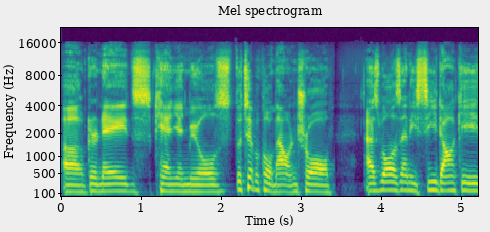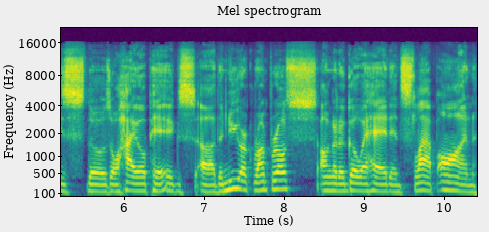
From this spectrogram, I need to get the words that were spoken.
uh, grenades, canyon mules, the typical mountain troll, as well as any sea donkeys, those Ohio pigs, uh, the New York rump roasts. I'm going to go ahead and slap on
